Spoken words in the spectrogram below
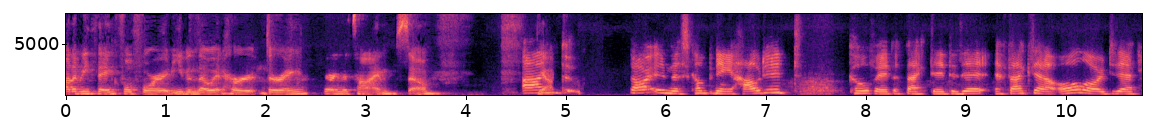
got to be thankful for it, even though it hurt during during the time. So, and yeah. starting this company, how did COVID affect it? Did it affect it at all, or did it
